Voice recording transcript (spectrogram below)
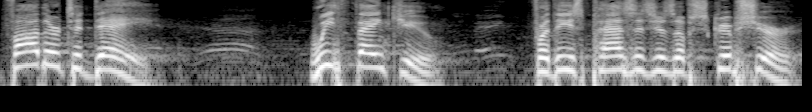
Father, today, we thank you for these passages of Scripture.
